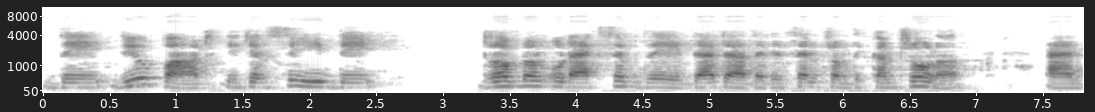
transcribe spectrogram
the view part you can see the dropdown would accept the data that is sent from the controller and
